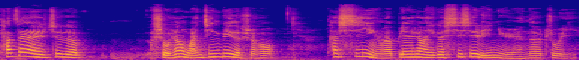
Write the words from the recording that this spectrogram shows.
他在这个手上玩金币的时候，他吸引了边上一个西西里女人的注意。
